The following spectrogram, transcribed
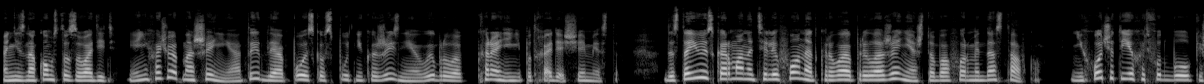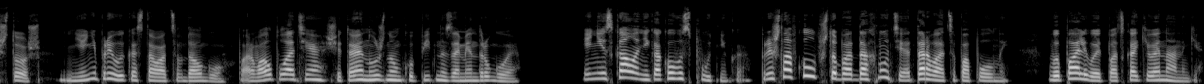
а не знакомство заводить. Я не хочу отношений, а ты для поисков спутника жизни выбрала крайне неподходящее место. Достаю из кармана телефон и открываю приложение, чтобы оформить доставку. Не хочет ехать в футболке, что ж, я не привык оставаться в долгу. Порвал платье, считая нужным купить на замен другое. Я не искала никакого спутника. Пришла в клуб, чтобы отдохнуть и оторваться по полной. Выпаливает, подскакивая на ноги.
